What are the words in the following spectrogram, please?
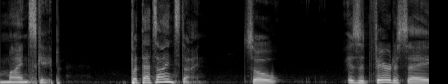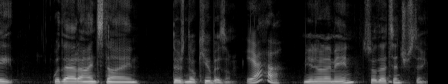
mindscape. But that's Einstein. So is it fair to say without Einstein, there's no cubism? Yeah. You know what I mean? So that's interesting.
